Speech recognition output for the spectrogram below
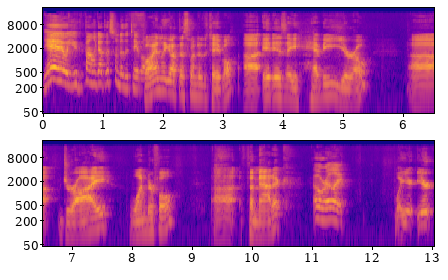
Yeah, well, you finally got this one to the table. Finally got this one to the table. Uh, it is a heavy euro, uh, dry, wonderful, uh, thematic. Oh, really? Well, you're you're,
